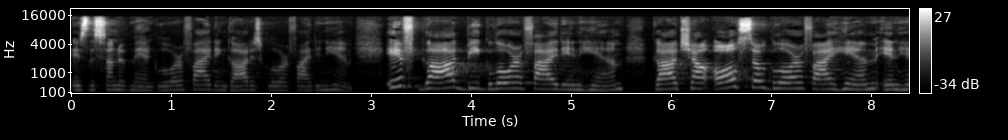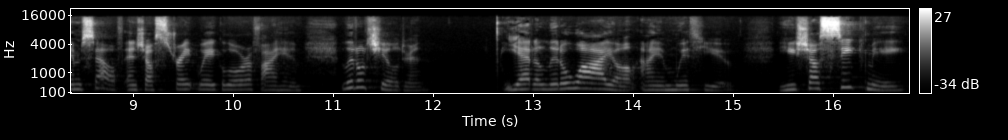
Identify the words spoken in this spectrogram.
is the Son of Man glorified, and God is glorified in him. If God be glorified in him, God shall also glorify him in himself, and shall straightway glorify him. Little children, yet a little while I am with you. Ye shall seek me,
